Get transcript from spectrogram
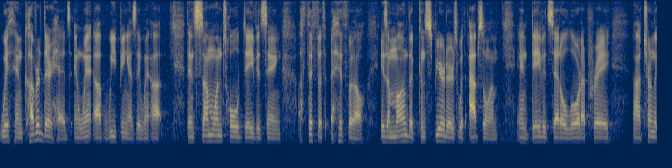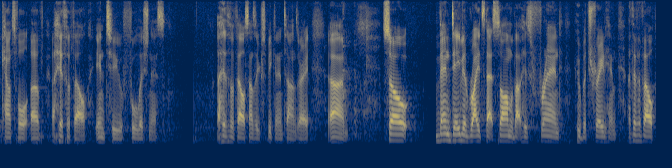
with him covered their heads and went up weeping as they went up. Then someone told David, saying, Ahithophel is among the conspirators with Absalom. And David said, O Lord, I pray, uh, turn the counsel of Ahithophel into foolishness. Ahithophel sounds like you're speaking in tongues, right? Um, so then David writes that psalm about his friend who betrayed him. Ahithophel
